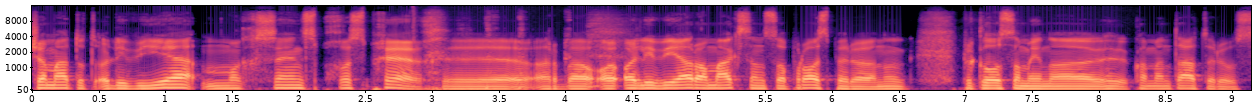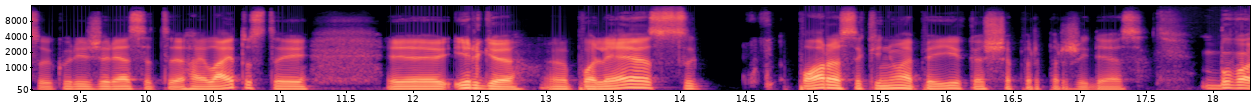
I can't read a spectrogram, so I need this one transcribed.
čia matot Olivier Maxens Prosper uh, arba Oliviero Maxenso Prosperio, nu, priklausomai nuo komentatoriaus, kurį žiūrėsit highlightus, tai e, irgi e, polėjas, porą sakinių apie jį, kas čia per, per žaidėjas. Buvo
